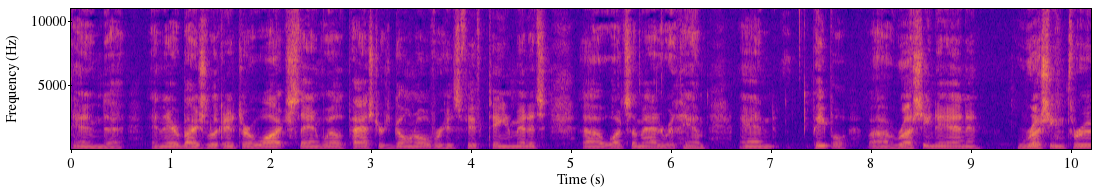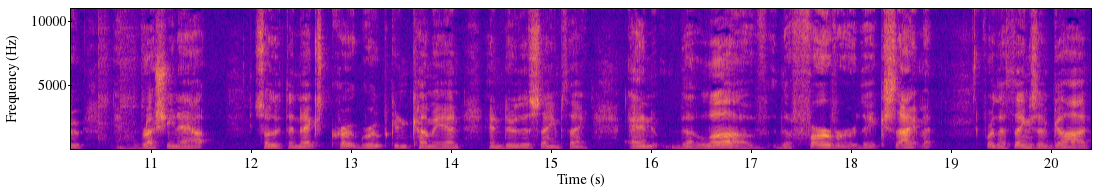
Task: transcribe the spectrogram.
and uh, and everybody's looking at their watch saying, well, the pastor's gone over his 15 minutes. Uh, what's the matter with him? And people uh, rushing in and rushing through and rushing out so that the next group can come in and do the same thing. And the love, the fervor, the excitement for the things of God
